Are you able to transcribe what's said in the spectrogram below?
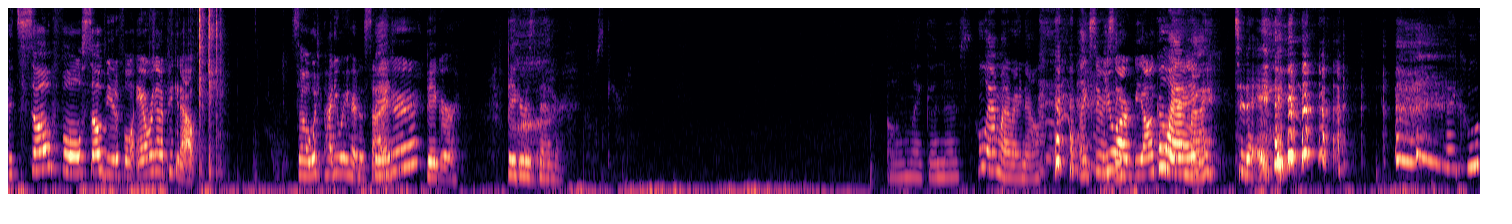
It's so full, so beautiful, and we're gonna pick it out. So, which, how do you wear your hair to the side? Bigger? Bigger. Bigger is better. I'm scared. Oh my goodness. Who am I right now? Like seriously. You are Bianca Who Renee am I? today. Like who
